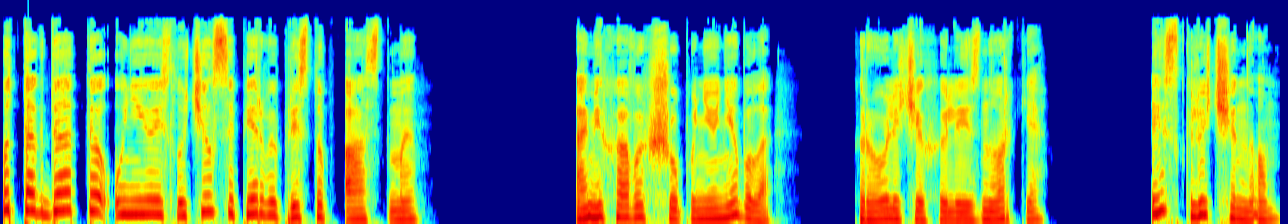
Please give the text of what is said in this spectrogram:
Вот тогда-то у нее и случился первый приступ астмы. А меховых шуб у нее не было, кроличьих или из норки. Исключено.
